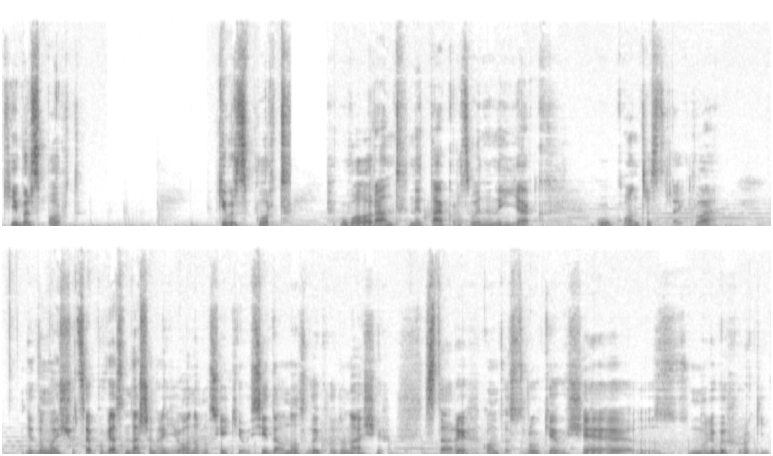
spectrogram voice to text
Кіберспорт. Кіберспорт у Valorant не так розвинений, як у Counter-Strike 2. Я думаю, що це пов'язано з нашим регіоном, оскільки усі давно звикли до наших старих контраструків ще з нульових років.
